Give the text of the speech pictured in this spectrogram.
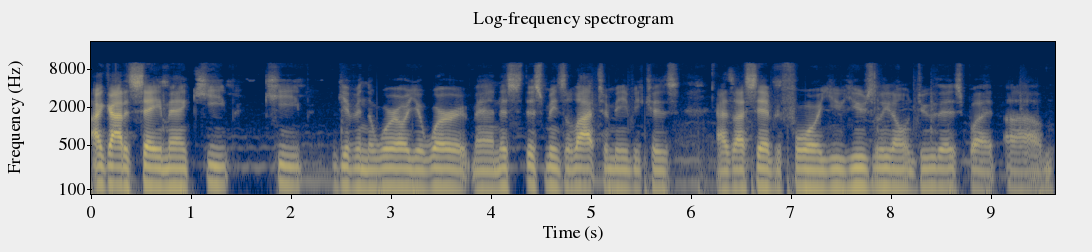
I gotta say, man, keep keep giving the world your word, man. This this means a lot to me because as I said before, you usually don't do this, but um,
